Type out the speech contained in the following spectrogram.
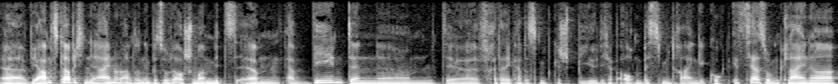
Äh, wir haben es, glaube ich, in der einen oder anderen Episode auch schon mal mit ähm, erwähnt, denn ähm, der Frederik hat es mitgespielt. Ich habe auch ein bisschen mit reingeguckt. Ist ja so ein kleiner,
